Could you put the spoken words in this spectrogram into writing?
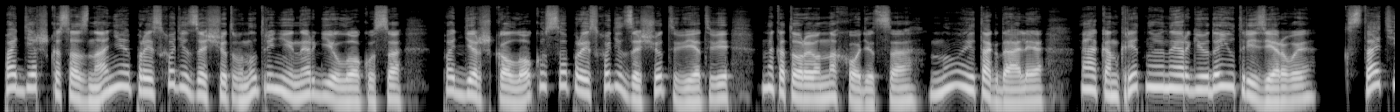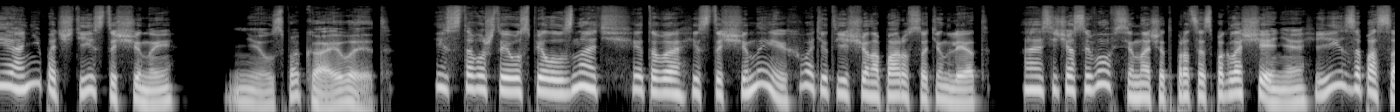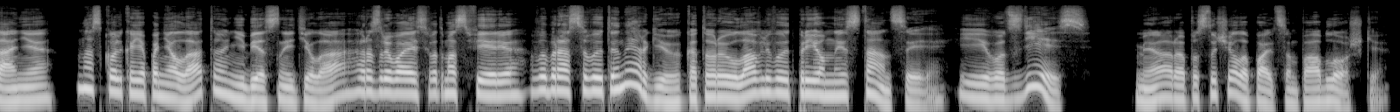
Поддержка сознания происходит за счет внутренней энергии локуса, Поддержка локуса происходит за счет ветви, на которой он находится, ну и так далее. А конкретную энергию дают резервы. Кстати, они почти истощены. Не успокаивает. Из того, что я успела узнать, этого истощены хватит еще на пару сотен лет. А сейчас и вовсе начат процесс поглощения и запасания. Насколько я поняла, то небесные тела, разрываясь в атмосфере, выбрасывают энергию, которую улавливают приемные станции. И вот здесь... Миара постучала пальцем по обложке.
